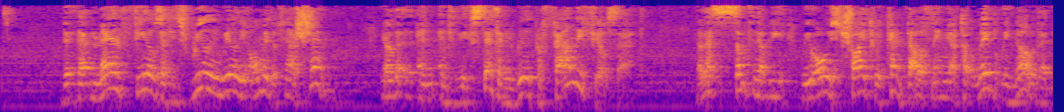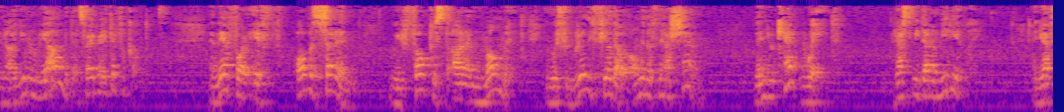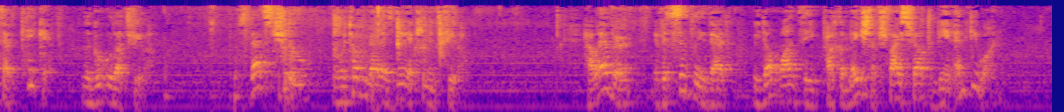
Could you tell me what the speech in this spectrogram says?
That, that man feels that he's really, really only the Hashem. You know, and, and to the extent that he really profoundly feels that, now that's something that we, we always try to attempt, but we know that in our human reality that's very, very difficult. And therefore, if all of a sudden we focused on a moment in which we really feel that we're only the Hashem, then you can't wait. It has to be done immediately. And you have to have takif, the ge'ula tefillah. So that's true when we're talking about it as being a human tefillah. However, if it's simply that we don't want the proclamation of Yisrael to be an empty one,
